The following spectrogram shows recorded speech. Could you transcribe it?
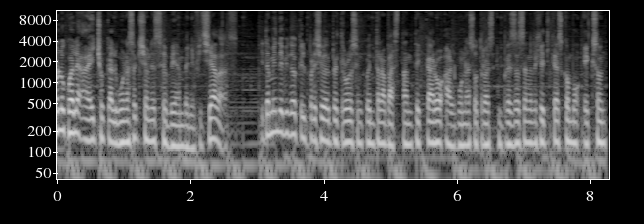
con lo cual ha hecho que algunas acciones se vean beneficiadas. y también debido a que el precio del petróleo se encuentra bastante caro, algunas otras empresas energéticas como Exxon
